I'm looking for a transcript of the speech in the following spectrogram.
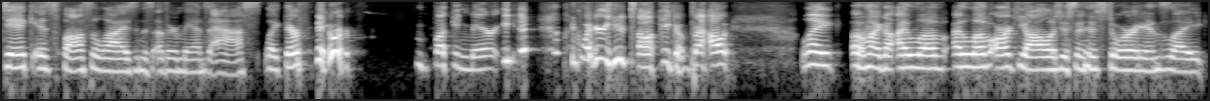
dick is fossilized in this other man's ass. Like they're they were fucking married. like what are you talking about? Like oh my god, I love I love archaeologists and historians like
